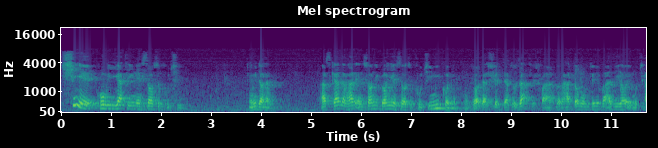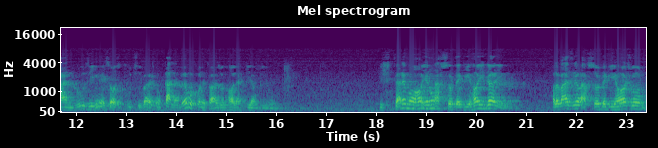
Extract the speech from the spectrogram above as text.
چیه هویت این احساس پوچی؟ نمی‌دانم. از کردم هر انسانی گاهی احساس پوچی می‌کنه منتها در شدت و ضعفش فرق داره. حتی ممکنه بعضی های چند روزی این احساس پوچی براشون غلبه بکنه تا از اون حالت بیان بیرون. بیشتر ماها یه نوع افسردگی هایی داریم. حالا بعضی ها افسردگی هاشون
